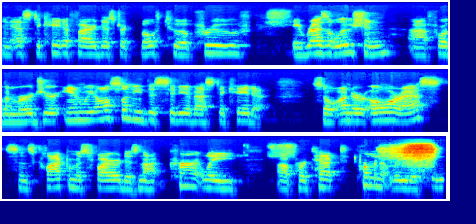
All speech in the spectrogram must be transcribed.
and Estacada Fire District both to approve a resolution uh, for the merger, and we also need the city of Estacada. So under ORS, since Clackamas Fire does not currently uh, protect permanently the city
